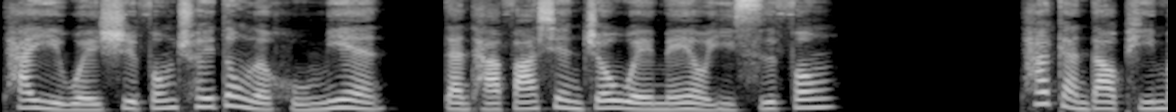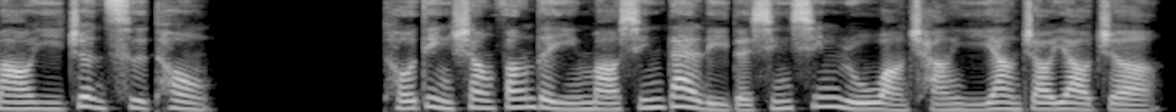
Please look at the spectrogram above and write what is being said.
他以为是风吹动了湖面，但他发现周围没有一丝风。他感到皮毛一阵刺痛。头顶上方的银毛星带里的星星如往常一样照耀着，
